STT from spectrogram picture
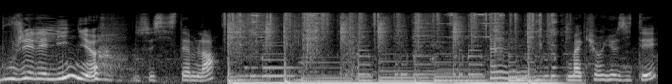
bouger les lignes de ce système-là ma curiosité,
